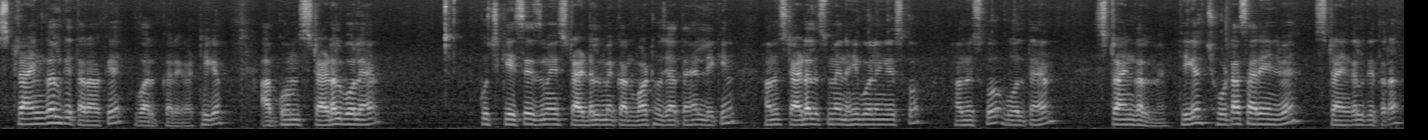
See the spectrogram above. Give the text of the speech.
स्ट्राइंगल की तरह के वर्क करेगा, ठीक है? आपको हम स्ट्रैडल बोले हैं। कुछ केसेस में स्ट्रैडल में कन्वर्ट हो जाते हैं, लेकिन हम स्ट्रैडल इसमें नहीं बोलेंगे इसको। हम इसको बोलते हैं स्ट्रैंगल में ठीक है? छोटा सा रेंज में स्ट्रैंगल की तरह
